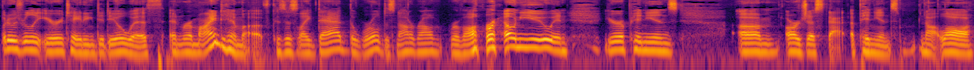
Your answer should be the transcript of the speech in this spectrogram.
but it was really irritating to deal with and remind him of because it's like, Dad, the world does not revolve around you, and your opinions um, are just that opinions, not law,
